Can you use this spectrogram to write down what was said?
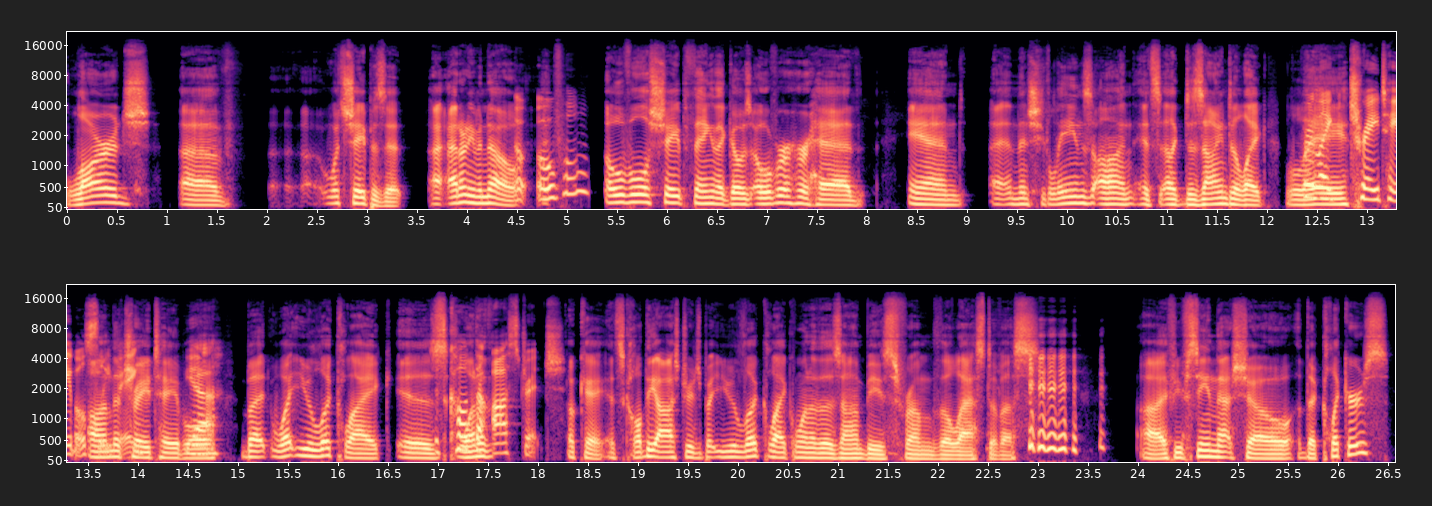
large uh what shape is it? I, I don't even know. O- oval. oval shaped thing that goes over her head and and then she leans on it's like designed to like Or lay like tray table on the tray table Yeah. But what you look like is It's called the of ostrich. okay it's called the ostrich but you look like one of the zombies from the last of us uh, if you've seen that show the clickers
